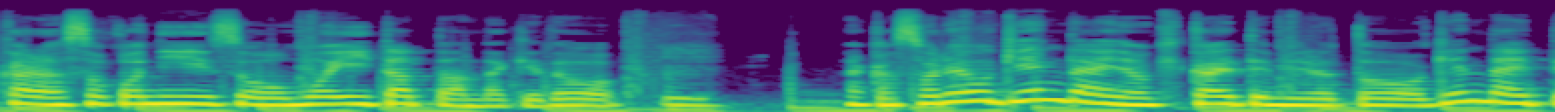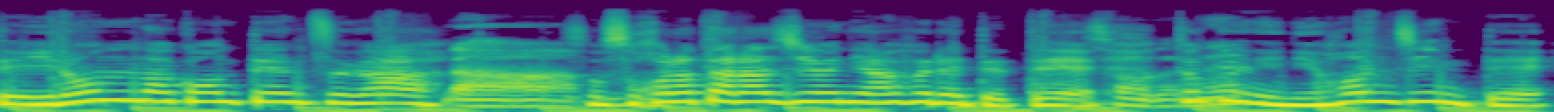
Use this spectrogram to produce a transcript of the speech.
からそこにそう思い至ったんだけどうん。なんかそれを現代に置き換えてみると現代っていろんなコンテンツがああ。そうそこらたら中に溢れてて、ね。特に日本人って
